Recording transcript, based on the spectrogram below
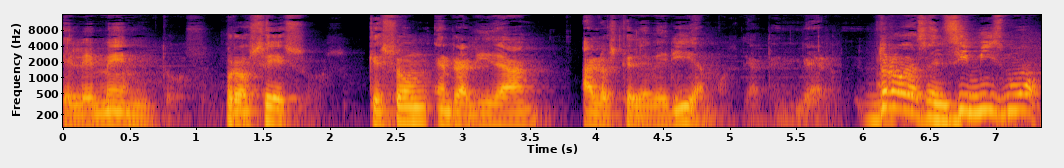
elementos, procesos que son en realidad a los que deberíamos de atender. Drogas en sí mismo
